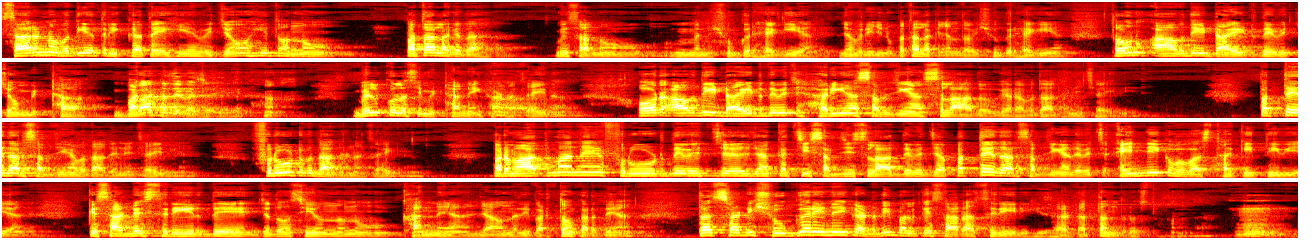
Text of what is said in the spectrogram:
ਸਾਰਿਆਂ ਨਾਲੋਂ ਵਧੀਆ ਤਰੀਕਾ ਤਾਂ ਇਹੀ ਹੈ ਵੀ ਜਿਉਂ ਹੀ ਤੁਹਾਨੂੰ ਪਤਾ ਲੱਗਦਾ ਵੀ ਸਾਨੂੰ ਮੈਨੂੰ ਸ਼ੂਗਰ ਹੈਗੀ ਆ ਜਾਂ ਮਰੀਜ਼ ਨੂੰ ਪਤਾ ਲੱਗ ਜਾਂਦਾ ਵੀ ਸ਼ੂਗਰ ਹੈਗੀ ਆ ਤਾਂ ਉਹਨੂੰ ਆਪਦੀ ਡਾਈਟ ਦੇ ਵਿੱਚੋਂ ਮਿੱਠਾ ਬੰਦ ਕਰ ਦੇਣਾ ਚਾਹੀਦਾ। ਹਾਂ ਬਿਲਕੁਲ ਅਸੀਂ ਮਿੱਠਾ ਨਹੀਂ ਖਾਣਾ ਚਾਹੀਦਾ। ਔਰ ਆਪਦੀ ਡਾਈਟ ਦੇ ਵਿੱਚ ਹਰੀਆਂ ਸਬਜ਼ੀਆਂ, ਸਲਾਦ ਵਗੈਰਾ ਵਧਾ ਦੇਣੀ ਚਾਹੀਦੀ ਹੈ। ਪੱਤੇਦਾਰ ਸਬਜ਼ੀਆਂ ਵਧਾ ਦੇਣੀਆਂ ਚਾਹੀਦੀਆਂ ਫਰੂਟ ਵਧਾ ਦੇਣਾ ਚਾਹੀਦਾ। ਪਰਮਾਤਮਾ ਨੇ ਫਰੂਟ ਦੇ ਵਿੱਚ ਜਾਂ ਕੱਚੀ ਸਬਜ਼ੀ, ਸਲਾਦ ਦੇ ਵਿੱਚ ਜਾਂ ਪੱਤੇਦਾਰ ਸਬਜ਼ੀਆਂ ਦੇ ਵਿੱਚ ਇੰਨੀ ਕੁ ਵਿਵਸਥਾ ਕੀਤੀ ਵੀ ਹੈ ਕਿ ਸਾਡੇ ਸਰੀਰ ਦੇ ਜਦੋਂ ਅਸੀਂ ਉਹਨਾਂ ਨੂੰ ਖਾਂਦੇ ਆ ਜਾਂ ਉਹਨਾਂ ਦੀ ਵਰਤੋਂ ਕਰਦੇ ਆ ਤਾਂ ਸਾਡੀ ਸ਼ੂਗਰ ਹੀ ਨਹੀਂ ਘਟਦੀ, ਬਲਕਿ ਸਾਰਾ ਸਰੀਰ ਹੀ ਸਾਡਾ ਤੰਦਰੁਸਤ ਹੁੰਦਾ। ਹੂੰ।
